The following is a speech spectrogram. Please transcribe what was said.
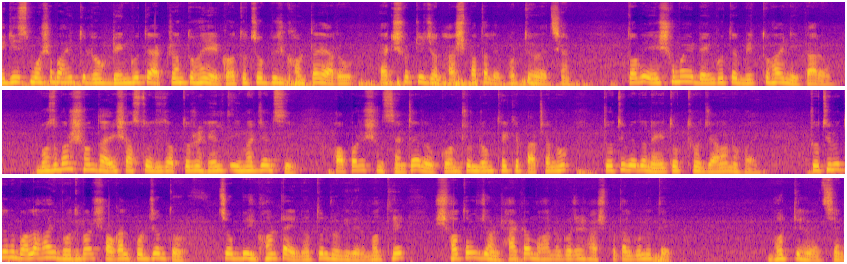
এডিস মশাবাহিত রোগ ডেঙ্গুতে আক্রান্ত হয়ে গত চব্বিশ ঘন্টায় আরও একষট্টি জন হাসপাতালে ভর্তি হয়েছেন। তবে এ সময়ে ডেঙ্গুতে মৃত্যু হয়নি কারও বুধবার সন্ধ্যায় স্বাস্থ্য অধিদপ্তরের হেলথ ইমার্জেন্সি অপারেশন সেন্টার ও কন্ট্রোল রুম থেকে পাঠানো প্রতিবেদনে এই তথ্য জানানো হয়। প্রতিবেদনে বলা হয়, বুধবার সকাল পর্যন্ত চব্বিশ ঘন্টায় নতুন রোগীদের মধ্যে সতেরো জন ঢাকা মহানগরের হাসপাতালগুলোতে ভর্তি হয়েছেন।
